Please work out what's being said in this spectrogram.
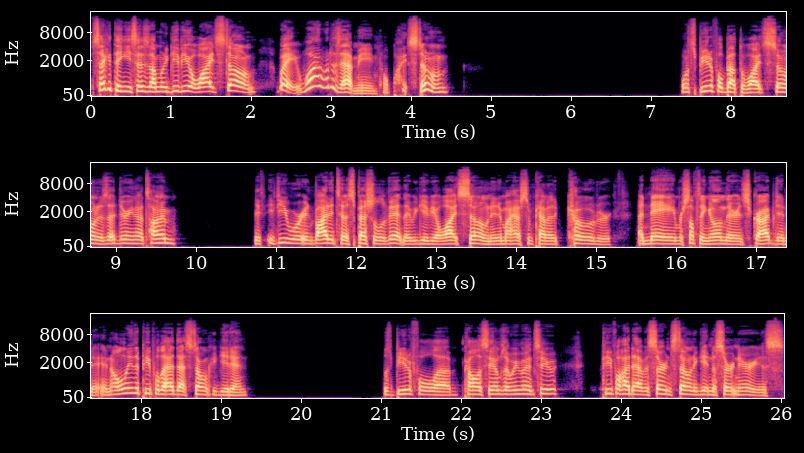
Second thing he says is, I'm going to give you a white stone. Wait, what? What does that mean? A white stone? What's beautiful about the white stone is that during that time, if, if you were invited to a special event, they would give you a white stone and it might have some kind of code or a name or something on there inscribed in it, and only the people that had that stone could get in. Those beautiful uh, coliseums that we went to, people had to have a certain stone to get into certain areas.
